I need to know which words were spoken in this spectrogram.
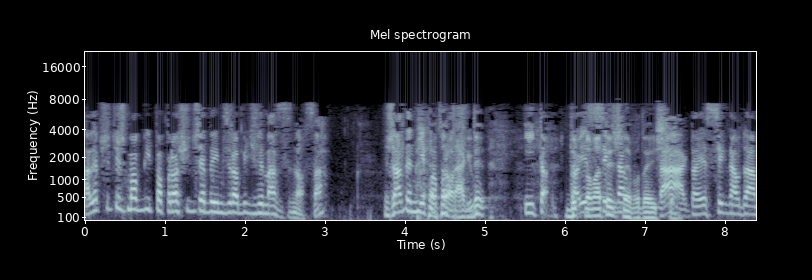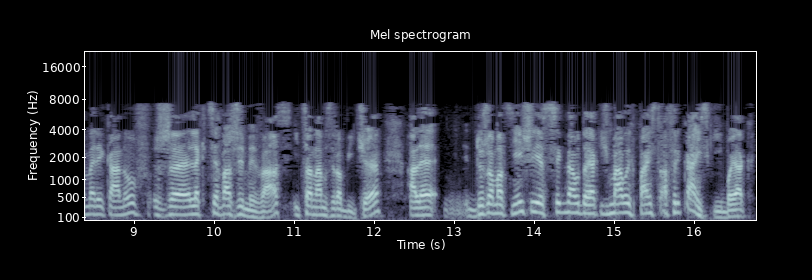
ale przecież mogli poprosić, żeby im zrobić wymaz z nosa. Żaden nie No tak, poprosił. dy- I to, to Dyplomatyczne jest sygnał, podejście. Tak, to jest sygnał do Amerykanów, że lekceważymy was i co nam zrobicie, ale dużo mocniejszy jest sygnał do jakichś małych państw afrykańskich, bo jak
